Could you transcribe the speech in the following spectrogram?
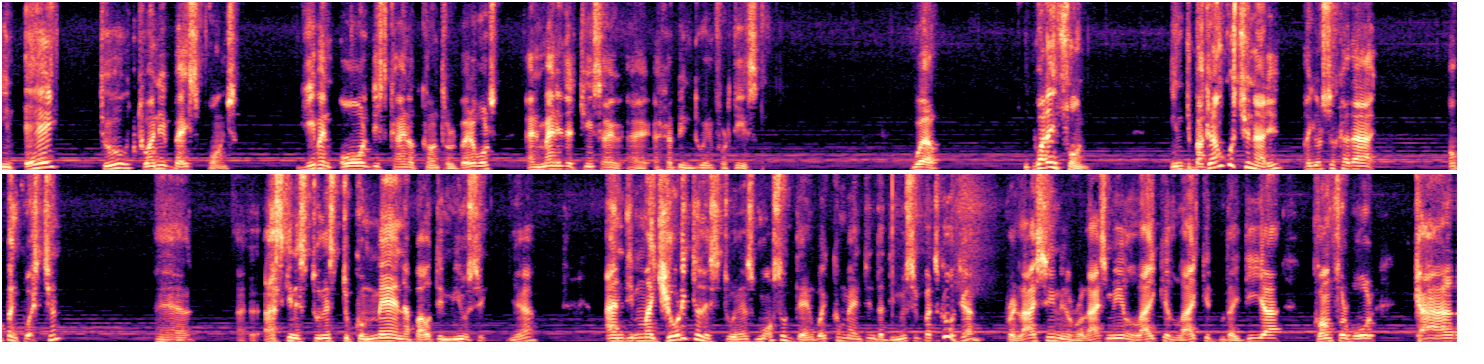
in A to 20 base points, given all these kind of control variables and many of the things I, I, I have been doing for this. Well, what I found in the background questionnaire, I also had a open question uh, asking students to comment about the music. Yeah. And the majority of the students, most of them were commenting that the music was good. Yeah. Realizing, it realized me, like it, like it, good idea, comfortable, calm,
